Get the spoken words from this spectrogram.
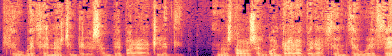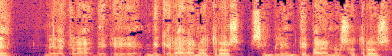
CVC no es interesante para el Athletic. No estamos en contra de la operación CVC, de, la que la, de, que, de que la hagan otros, simplemente para nosotros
